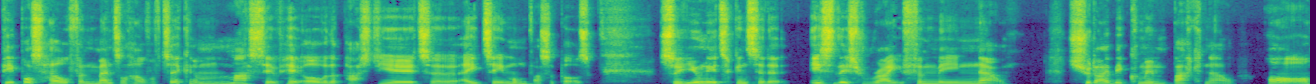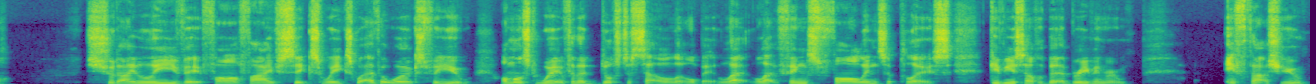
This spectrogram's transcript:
People's health and mental health have taken a massive hit over the past year to 18 months, I suppose. So you need to consider is this right for me now? Should I be coming back now? Or should I leave it for five, six weeks, whatever works for you? Almost wait for the dust to settle a little bit. Let let things fall into place. Give yourself a bit of breathing room. If that's you,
